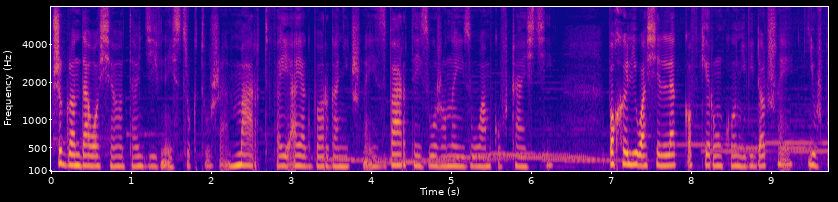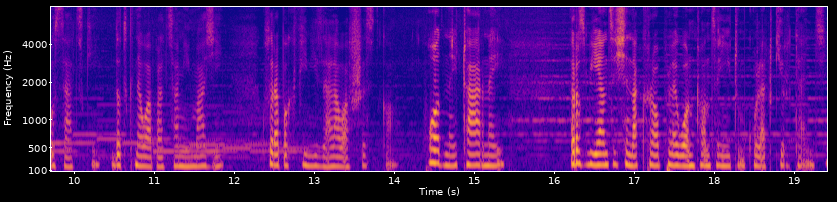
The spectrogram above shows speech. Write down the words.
Przyglądało się tej dziwnej strukturze, martwej, a jakby organicznej, zwartej, złożonej z ułamków części. Pochyliła się lekko w kierunku niewidocznej już posadzki. Dotknęła palcami mazi, która po chwili zalała wszystko. Chłodnej, czarnej, rozbijającej się na krople, łączącej niczym kuleczki rtęci.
